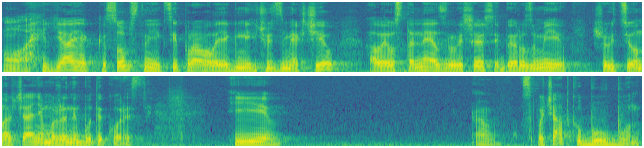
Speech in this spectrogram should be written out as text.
О, я, як собственник, ці правила як міг чуть змягчив, але остальне я залишився, бо я розумію, що від цього навчання може не бути користі. І Е, Спочатку був бунт.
